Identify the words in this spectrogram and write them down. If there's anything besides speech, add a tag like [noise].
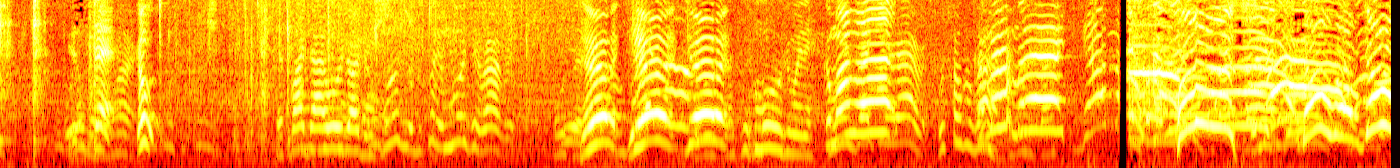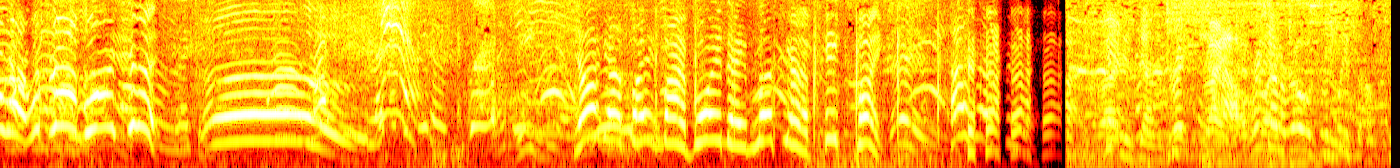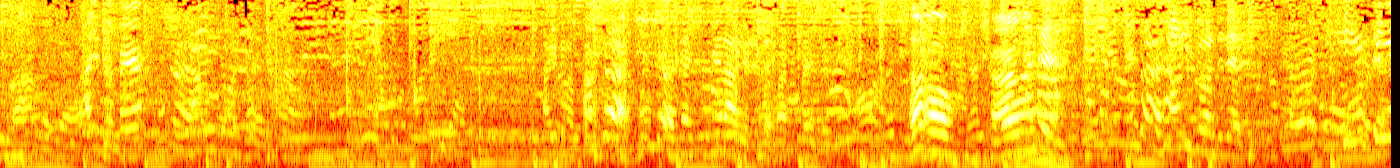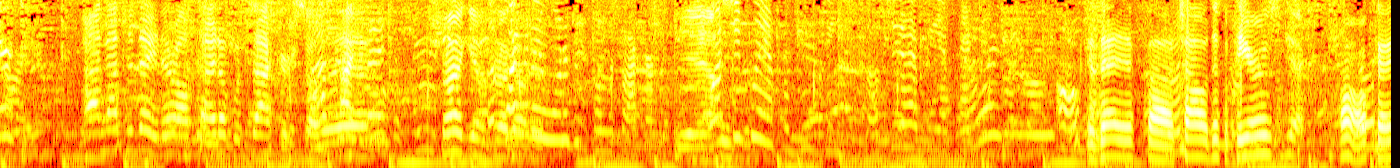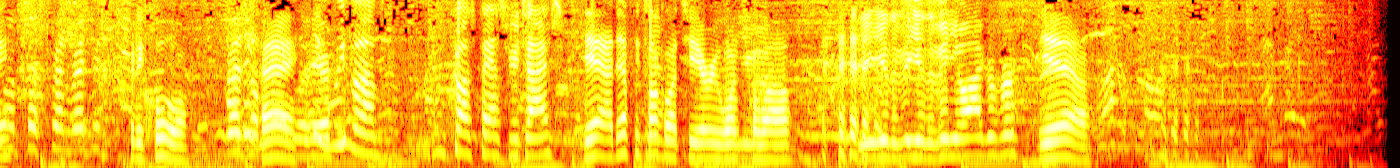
Get set. Go. If I die, who's I do? Get it, get it, get it. Moves with it. Come on, bud. What's up, Come on, bud. Push! Go, Robert, go, Robert. What's wrong, boy? Get it. Oh! Y'all got fighting by a boy named Lucky on a pink fight. How's that feel? These guys, right, right, right down the road for the police officer. How you doing, Mayor? How you doing, sir? I'm good. I'm good. Thanks for being out here today. My pleasure. Uh-oh. Charlie? Good. How are you doing today? Not, not today. They're all tied up with soccer, so. Yeah. Try again. Try Why would again. they want to be from the soccer? Yeah. Well, she playing for Bootsy, so she'll have to be impacted later on. Is that if uh, child disappears? Yes. Oh, okay. My best friend, Reggie. Pretty cool. Reginald Hey. Here. We've um, we've crossed paths a few times. Yeah, I definitely talk about you every once in a uh, while. [laughs] You- You're the you're the videographer. Yeah.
